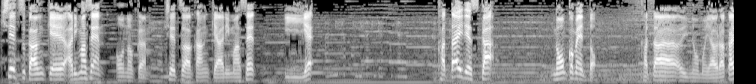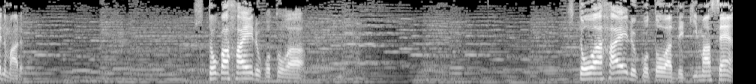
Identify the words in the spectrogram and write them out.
季節関係ありません。大野くん。季節は関係ありません。いいえ。硬いですか？ノーコメント。硬いのも柔らかいのもある。人が入ることが人は入ることはできません。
